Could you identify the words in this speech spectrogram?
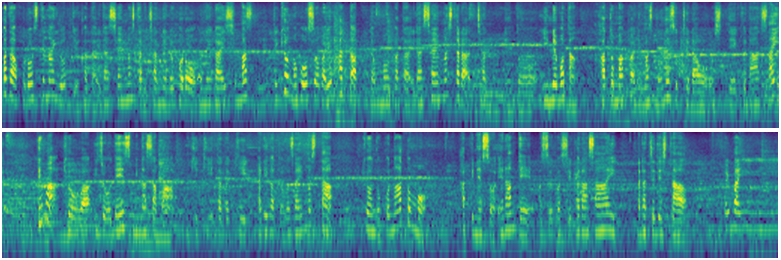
まだフォローしてないよっていう方いらっしゃいましたらチャンネルフォローお願いします。で今日の放送が良かったって思う方いらっしゃいましたらちゃ、えーと、いいねボタンハートマークありますのでそちらを押してください。では今日は以上です。皆様お聴きいただきありがとうございました。今日のこの後もハピネスを選んでお過ごしください。あらちでした。バイバイ。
